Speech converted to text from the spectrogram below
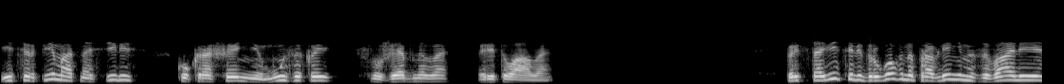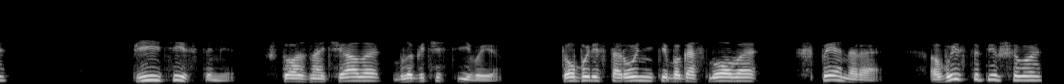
и терпимо относились к украшению музыкой служебного ритуала. Представители другого направления называли пиетистами, что означало благочестивые. То были сторонники богослова Шпеннера, выступившего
